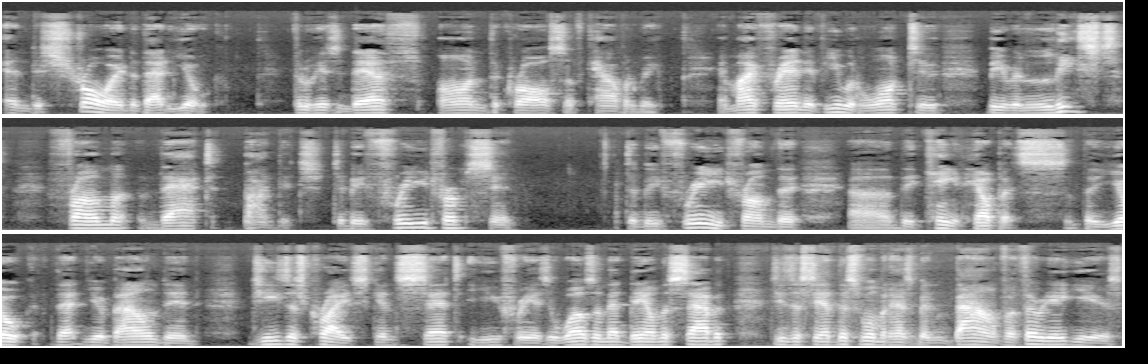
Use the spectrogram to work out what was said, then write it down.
and destroyed that yoke through his death on the cross of Calvary. And my friend, if you would want to be released from that bondage, to be freed from sin, to be freed from the uh, the can't help it, the yoke that you're bound in. Jesus Christ can set you free. As it was on that day on the Sabbath, Jesus said, This woman has been bound for 38 years.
